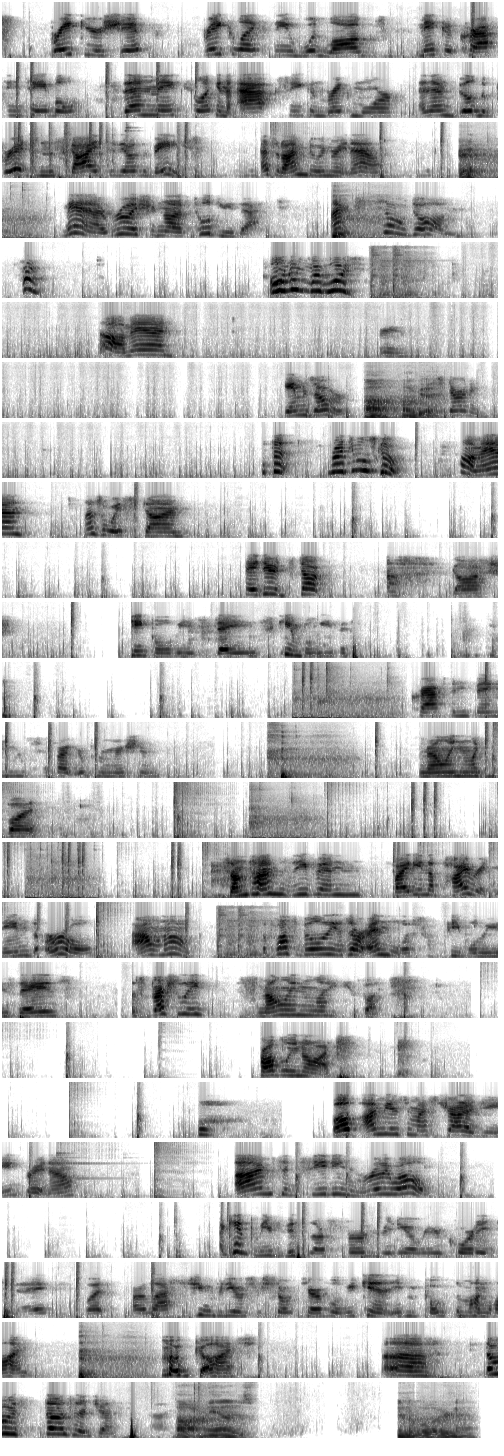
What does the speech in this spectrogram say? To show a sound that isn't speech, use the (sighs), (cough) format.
break your ship, break like the wood logs, make a crafting table, then make like an axe so you can break more, and then build a bridge in the sky to the other base. That's what I'm doing right now. Man, I really should not have told you that. I'm so dumb. Oh no, my wood! Oh man. Game is over. Oh, okay. Starting. What the? Where'd duels go? Oh man. That's a waste of time. Hey dude, stop. Oh, gosh. People these days. Can't believe it. Crafting things without your permission. (laughs) Smelling like butt. Sometimes even fighting a pirate named Earl. I don't know. The possibilities are endless with people these days. Especially smelling like butts. Probably not. (sighs) Well, I'm using my strategy right now. I'm succeeding really well. I can't believe this is our third video we recorded today, but our last (laughs) two videos were so terrible we can't even post them online. (laughs) oh gosh. Uh, those those are just. Oh man, I just in the water now.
